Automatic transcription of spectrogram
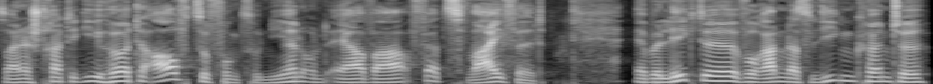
Seine Strategie hörte auf zu funktionieren und er war verzweifelt. Er belegte, woran das liegen könnte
